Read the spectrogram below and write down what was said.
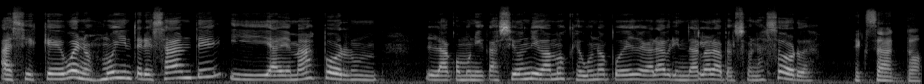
así es que bueno, es muy interesante y además por la comunicación, digamos, que uno puede llegar a brindarle a la persona sorda. Exacto,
